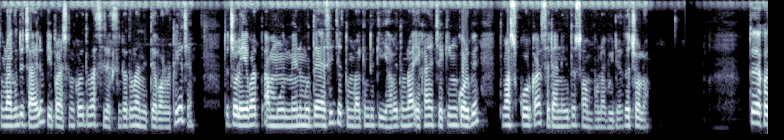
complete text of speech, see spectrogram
তোমরা কিন্তু চাইলে প্রিপারেশন করে তোমরা সিলেকশনটা তোমরা নিতে পারো, ঠিক আছে? তো চলো এবার মেন মুদ্রায় আসি যে তোমরা কিন্তু কীভাবে তোমরা এখানে চেকিং করবে তোমার স্কোর কার্ড সেটা নিয়ে কিন্তু সম্পূর্ণ ভিডিও তো চলো। তো দেখো,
